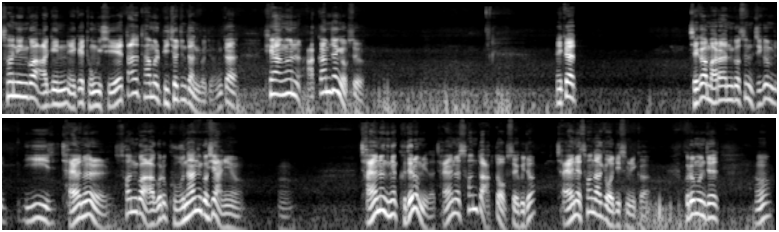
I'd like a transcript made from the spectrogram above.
선인과 악인에게 동시에 따뜻함을 비춰준다는 거죠. 그러니까 태양은 악감정이 없어요. 그러니까 제가 말한 것은 지금 이 자연을 선과 악으로 구분하는 것이 아니에요. 어. 자연은 그냥 그대로입니다. 자연은 선도 악도 없어요. 그죠? 자연의 선악이 어디 있습니까? 그러면 이제 어?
